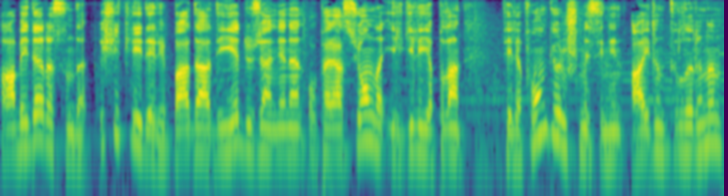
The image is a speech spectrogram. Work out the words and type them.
ABD arasında IŞİD lideri Bağdadi'ye düzenlenen operasyonla ilgili yapılan telefon görüşmesinin ayrıntılarının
